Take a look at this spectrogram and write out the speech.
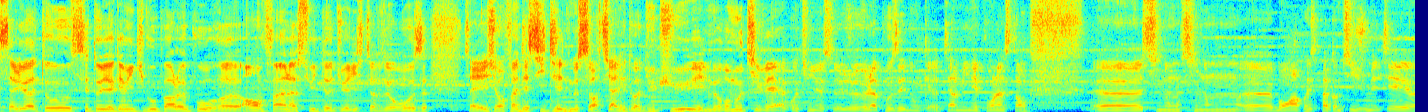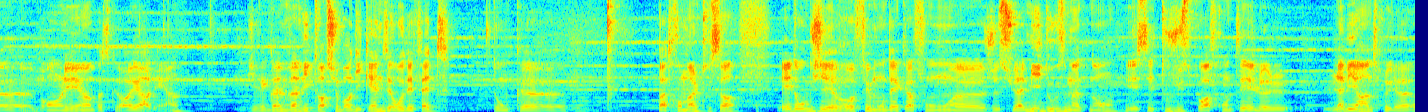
salut à tous, c'est Toyagami qui vous parle pour euh, enfin la suite de Duelist of the Rose. Ça y est, j'ai enfin décidé de me sortir les doigts du cul et de me remotiver à continuer ce jeu. La pause est donc euh, terminée pour l'instant. Euh, sinon, sinon, bon après c'est pas comme si je m'étais branlé, hein, parce que regardez, hein, j'ai fait quand même 20 victoires sur Bordiken, 0 défaite, donc pas trop mal tout ça. Et donc j'ai refait mon deck à fond, je suis à 1012 maintenant, et c'est tout juste pour affronter le Labyrinthe Ruler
